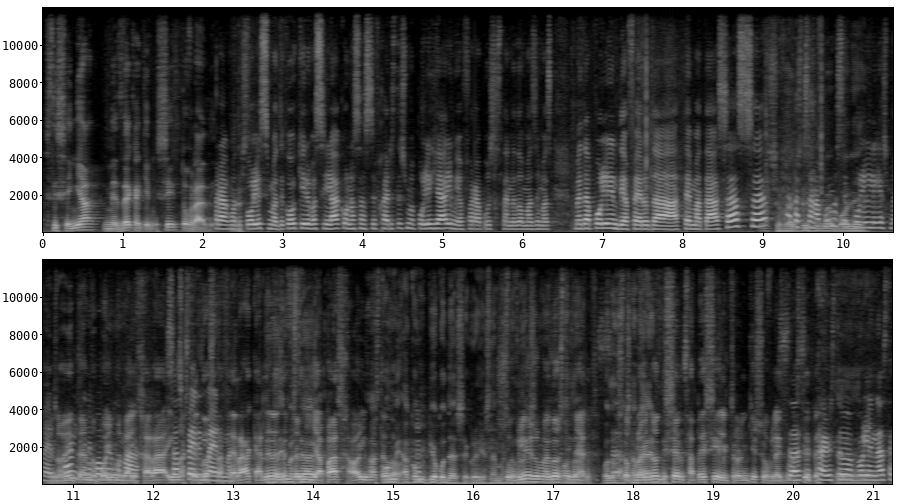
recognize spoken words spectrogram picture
στις 9 με 10 και μισή το βράδυ. Πράγματι, πολύ σημαντικό. Κύριε Βασιλάκο, να σας ευχαριστήσουμε πολύ για άλλη μια φορά που ήσασταν εδώ μαζί μας με τα πολύ ενδιαφέροντα θέματά σας. Θα τα ευχαριστήσουμε ξαναπούμε σε πολύ. πολύ λίγες μέρες. Εννοείται με πολύ μεγάλη χαρά. Είμαστε εδώ σταθερά. Κανένας δεν φεύγει για Πάσχα. Όλοι είμαστε ακόμη, εδώ. ακόμη πιο κοντά στις εκλογές. Σουβλίζουμε εδώ στην ΕΡΤ. Όταν θα Στο πρωινό ξαναέρθεις. της ΕΡΤ θα πέσει η ηλεκτρονική σούβλα. Σας Ετοιμαστείτε. ευχαριστούμε πολύ. Να είστε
